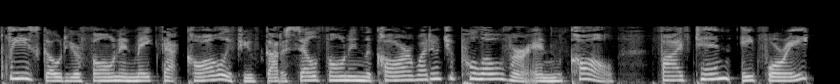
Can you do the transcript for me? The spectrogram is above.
Please go to your phone and make that call. If you've got a cell phone in the car, why don't you pull over and call 510 848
